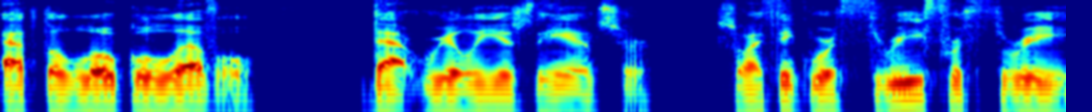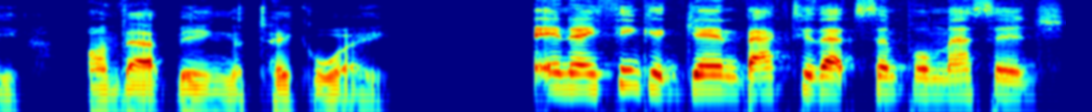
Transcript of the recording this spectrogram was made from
at the local level, that really is the answer. So I think we're three for three on that being the takeaway. And I think, again, back to that simple message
